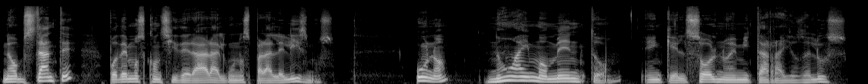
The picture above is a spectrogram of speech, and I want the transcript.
No obstante, podemos considerar algunos paralelismos. Uno, no hay momento en que el sol no emita rayos de luz.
